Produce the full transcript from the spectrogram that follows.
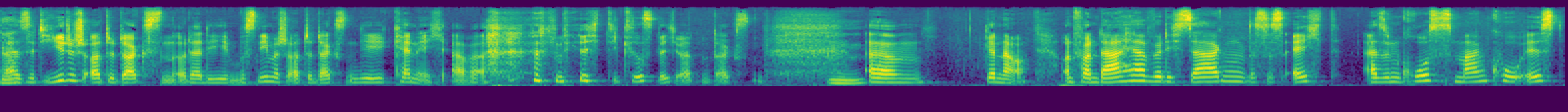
Ja. Also die jüdisch-orthodoxen oder die muslimisch-orthodoxen, die kenne ich, aber nicht die christlich-orthodoxen. Mhm. Ähm, genau. Und von daher würde ich sagen, das ist echt also ein großes Manko ist,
